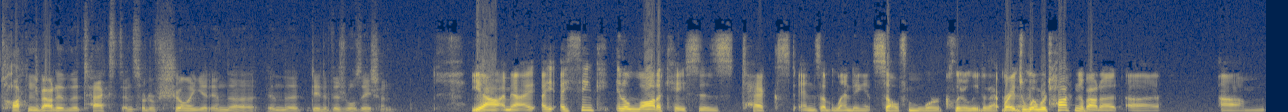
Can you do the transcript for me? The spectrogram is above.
talking about it in the text and sort of showing it in the in the data visualization. Yeah, I mean, I, I think in a lot of cases, text ends up lending itself more clearly to that, right? Yeah. So when we're talking about a, a um,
